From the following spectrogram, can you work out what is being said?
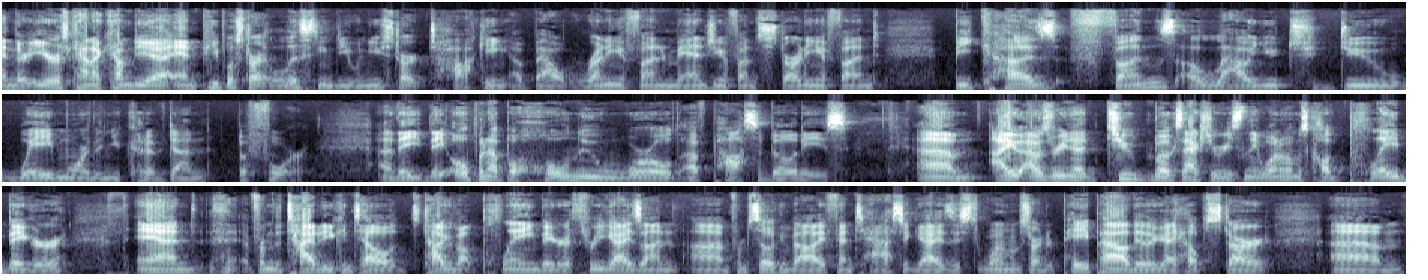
and their ears kind of come to you and people start listening to you when you start talking about running a fund, managing a fund, starting a fund because funds allow you to do way more than you could have done before. Uh, they they open up a whole new world of possibilities. Um, I, I was reading a, two books actually recently. One of them was called Play Bigger, and from the title, you can tell it's talking about playing bigger. Three guys on um, from Silicon Valley, fantastic guys. One of them started PayPal. The other guy helped start um,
